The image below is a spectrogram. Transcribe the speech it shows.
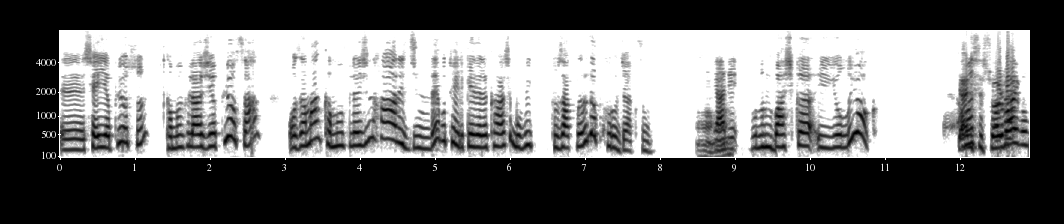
e, şey yapıyorsun, kamuflaj yapıyorsan o zaman kamuflajın haricinde bu tehlikelere karşı bu bir tuzakları da kuracaksın. Aha. Yani bunun başka yolu yok. Yani Ama işte survival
